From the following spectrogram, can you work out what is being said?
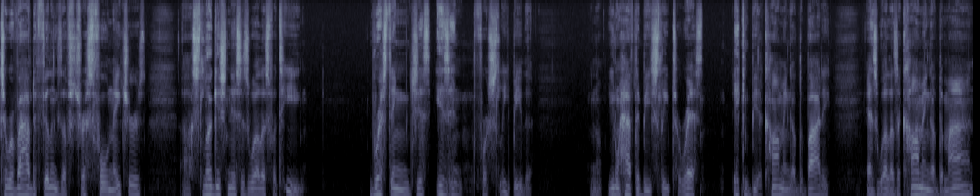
to revive the feelings of stressful natures, uh, sluggishness, as well as fatigue. Resting just isn't for sleep either. You know, you don't have to be sleep to rest. It can be a calming of the body, as well as a calming of the mind.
